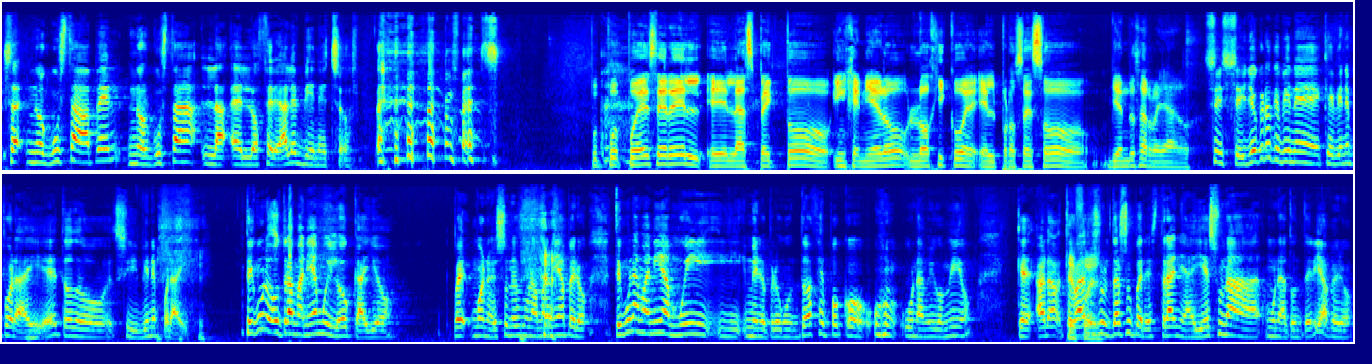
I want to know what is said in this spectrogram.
o sea, nos gusta Apple, nos gusta eh, los cereales bien hechos. puede ser el, el, aspecto ingeniero lógico, e, el, proceso bien desarrollado. Sí, sí, yo creo que viene, que viene por ahí, ¿eh? Todo, sí, viene por ahí. Tengo otra manía muy loca yo. Bueno, eso no es una manía, pero tengo una manía muy, y me lo preguntó hace poco un, amigo mío, que ahora te va a resultar súper extraña y es una, una tontería, pero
